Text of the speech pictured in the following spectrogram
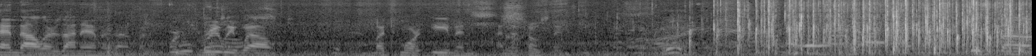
$10 on Amazon, but it works really well and much more even on the toasting. Just uh,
